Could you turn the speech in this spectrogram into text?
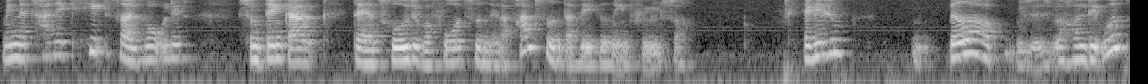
Men jeg tager det ikke helt så alvorligt, som dengang, da jeg troede, det var fortiden eller fremtiden, der vækkede mine følelser. Jeg kan ligesom bedre holde det ud,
